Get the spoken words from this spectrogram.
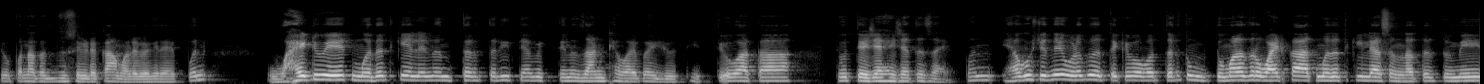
तो पण आता दुसरीकडे कामाला वगैरे आहे. पण वाईट वेळेत मदत केल्यानंतर तरी त्या व्यक्तीनं जाण ठेवायला पाहिजे होती. तो आता तो त्याच्या ह्याच्यातच आहे. पण ह्या गोष्टीतून एवढं कळतं की बाबा तर तुम तुम्हाला जर वाईट काळात मदत केली असेल ना तर तुम्ही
